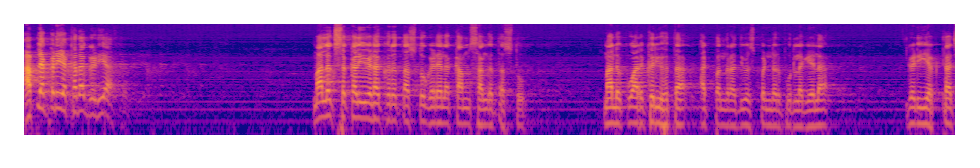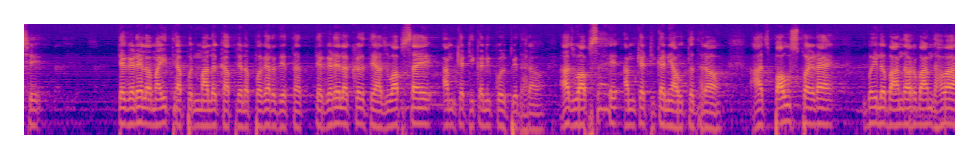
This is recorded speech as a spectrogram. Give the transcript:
आपल्याकडे एखादा गडिया मालक सकाळी वेळा करत असतो गड्याला काम सांगत असतो. मालक वारकरी होता आठ पंधरा दिवस पंढरपूरला गेला. गडी एकटाच आहे त्या गड्याला माहिती आहे आपण मालक आपल्याला पगार देतात. त्या गड्याला कळते आज वापसा आहे आमच्या ठिकाणी कोळपे धरावा. आज वापसा आहे आमच्या ठिकाणी आवतं धरावा. आज पाऊस पडलाय बैल बांधावर बांधावा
